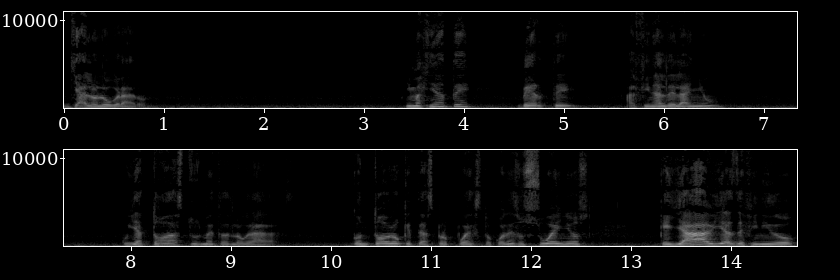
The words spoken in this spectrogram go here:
ya lo lograron. Imagínate verte al final del año con ya todas tus metas logradas, con todo lo que te has propuesto, con esos sueños que ya habías definido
